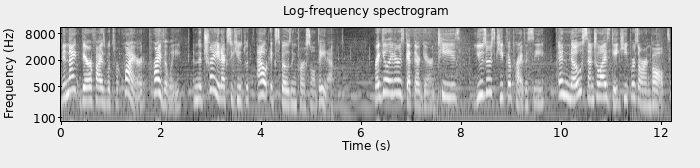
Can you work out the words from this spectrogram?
Midnight verifies what's required privately, and the trade executes without exposing personal data. Regulators get their guarantees, users keep their privacy, and no centralized gatekeepers are involved.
